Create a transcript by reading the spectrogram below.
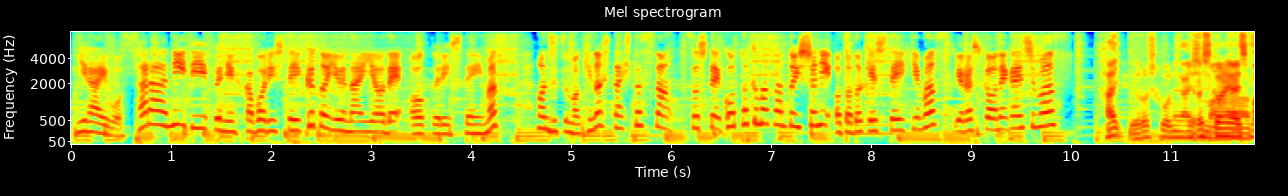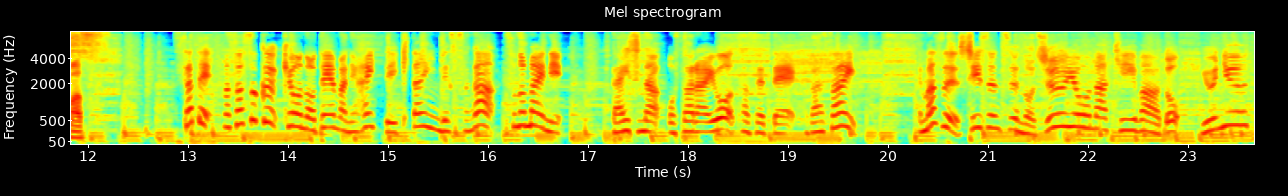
未来をさらにディープに深掘りしていくという内容でお送りしています。本日も木下仁さんそして郷拓磨さんと一緒にお届けしていきます。よろしくお願いします。はいよろしくお願いします。よろしくお願いします。さて、まあ、早速今日のテーマに入っていきたいんですがその前に大事なおさらいをさせてください。まずシーズン2の重要なキーワード輸入置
